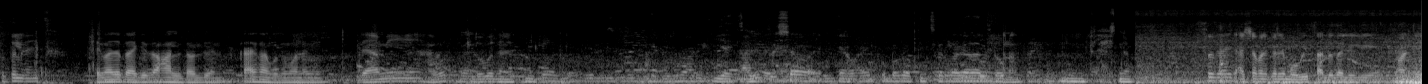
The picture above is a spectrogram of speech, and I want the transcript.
सुचल काहीच हे माझ्या बॅगेचा हाल चालू आहे. काय सांगू तुम्हाला मी? ते आम्ही हवं दोघं जण मी काय पिक्चर बघायला फ्लॅश न. सो काय अशा प्रकारे मूवी चालू झालेली आहे. आणि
